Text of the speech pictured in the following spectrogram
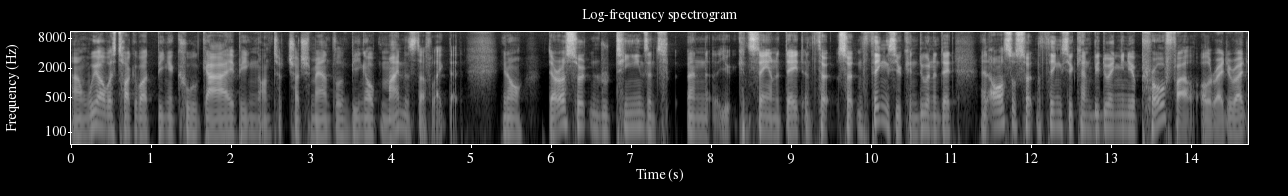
Um, we always talk about being a cool guy, being non-judgmental, being open-minded, and stuff like that. You know, there are certain routines and and you can stay on a date and th- certain things you can do on a date and also certain things you can be doing in your profile already right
